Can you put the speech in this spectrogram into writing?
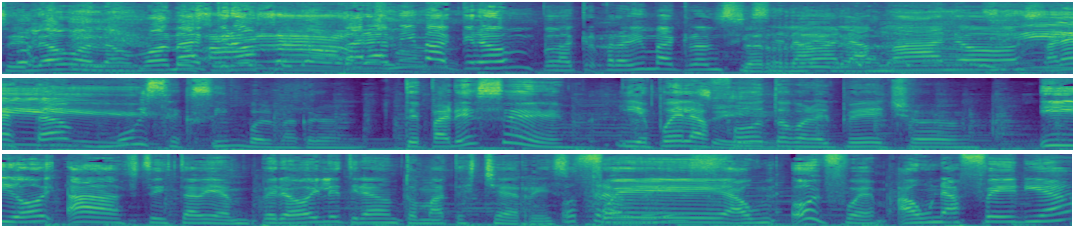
se lava las manos o Macron, no se lava. para mí Macron, Mac- para mí Macron sí Se se, lava las manos. manos. Sí. Pará, está muy sex symbol Macron. ¿Te parece? Y después la Sí. foto con el pecho. Y hoy, ah, sí, está bien, pero hoy le tiraron tomates cherries. ¿Otra fue vez? A un, hoy fue a una feria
